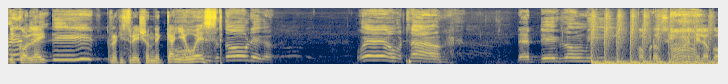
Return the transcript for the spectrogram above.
Disco Late. Registration de Kanye Oh, West. Way over town. That digs on me. Coproducido por este loco.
